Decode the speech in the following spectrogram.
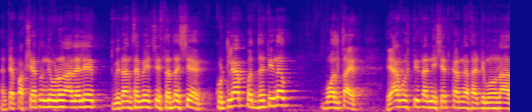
आणि त्या पक्षातून निवडून आलेले विधानसभेचे सदस्य कुठल्या पद्धतीनं बोलत आहेत या गोष्टीचा निषेध करण्यासाठी म्हणून आज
